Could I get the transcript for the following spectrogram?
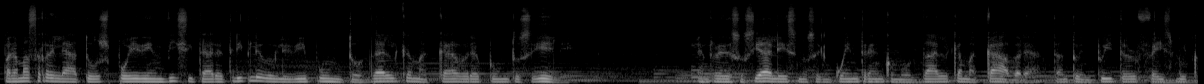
Para más relatos pueden visitar www.dalcamacabra.cl. En redes sociales nos encuentran como Dalca Macabra, tanto en Twitter, Facebook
